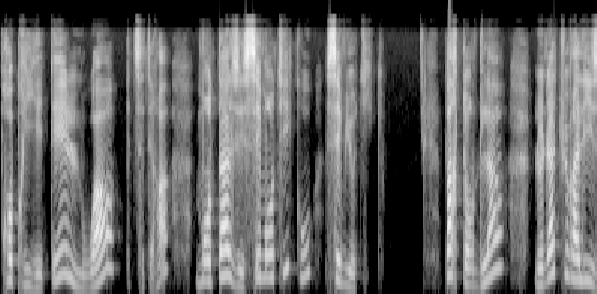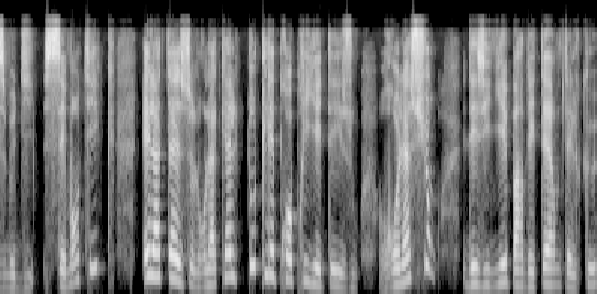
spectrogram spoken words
propriétés, lois, etc., mentales et sémantiques ou sémiotiques. Partant de là, le naturalisme dit sémantique est la thèse selon laquelle toutes les propriétés ou relations désignées par des termes tels que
